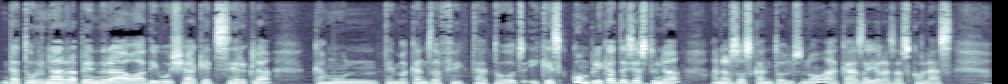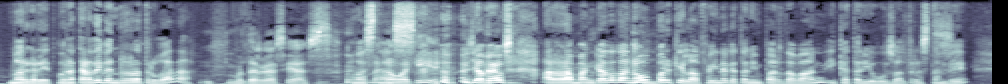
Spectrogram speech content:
de tornar a reprendre o a dibuixar aquest cercle que amb un tema que ens afecta a tots i que és complicat de gestionar en els dos cantons, no? a casa i a les escoles. Margaret, bona tarda i ben retrobada. Moltes gràcies. Com estàs? De nou aquí. Ja veus, arremangada de nou perquè la feina que tenim per davant i que teniu vosaltres també sí.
